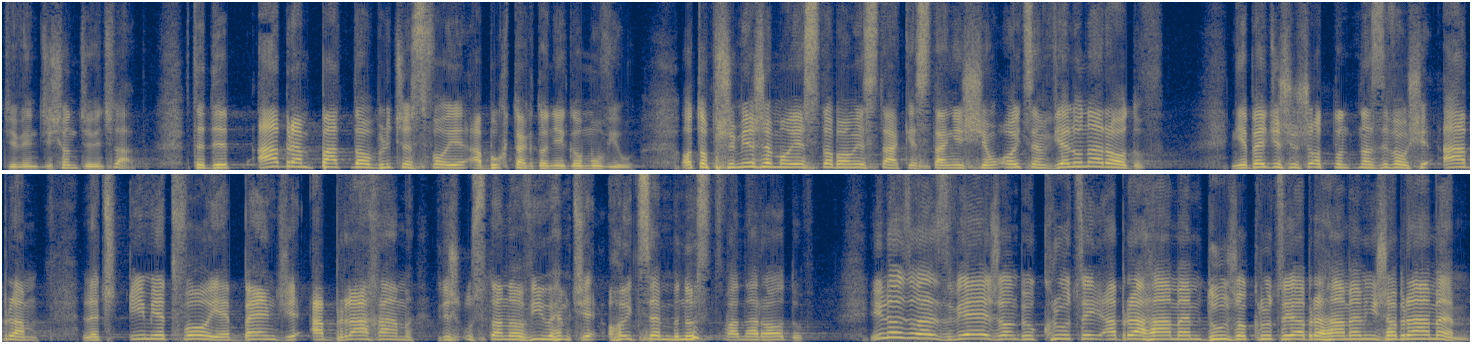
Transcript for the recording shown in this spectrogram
99 lat. Wtedy Abram padł na oblicze swoje, a Bóg tak do niego mówił. Oto przymierze moje z tobą jest takie, staniesz się ojcem wielu narodów. Nie będziesz już odtąd nazywał się Abram, lecz imię twoje będzie Abraham, gdyż ustanowiłem cię ojcem mnóstwa narodów. Ilu z was wie, że on był krócej Abrahamem, dużo krócej Abrahamem niż Abramem?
